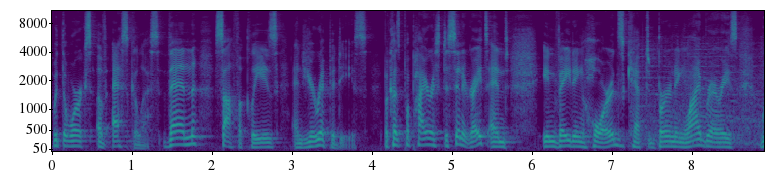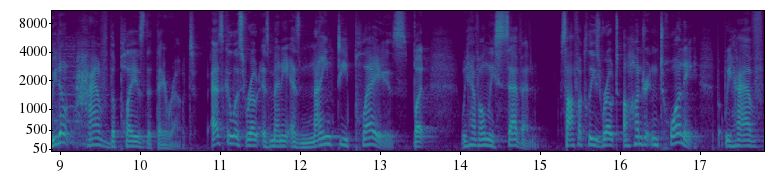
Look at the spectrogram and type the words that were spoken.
with the works of Aeschylus, then Sophocles and Euripides. Because papyrus disintegrates and invading hordes kept burning libraries, we don't have the plays that they wrote. Aeschylus wrote as many as 90 plays, but we have only seven. Sophocles wrote 120, but we have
